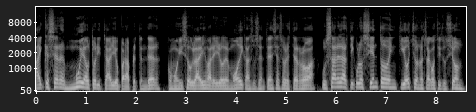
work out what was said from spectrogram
Hay que ser muy autoritario para pretender, como hizo Gladys Vareiro de Módica en su sentencia sobre este ROA, usar el artículo 128 de nuestra Constitución,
